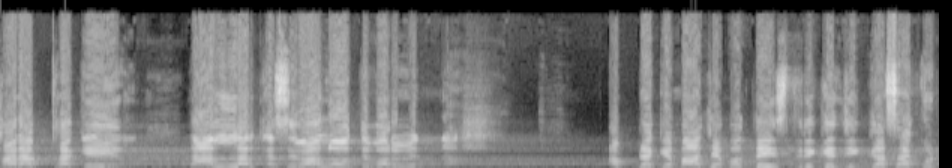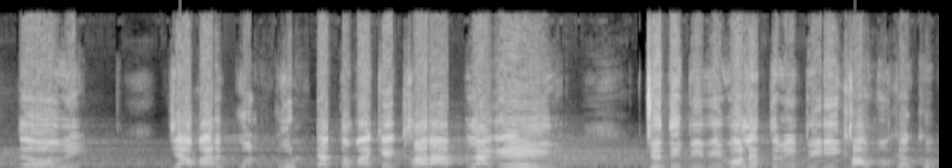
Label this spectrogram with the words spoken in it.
খারাপ থাকেন, তা আল্লাহর কাছে ভালো হতে পারবেন না। আপনাকে মাঝে মধ্যে স্ত্রীকে জিজ্ঞাসা করতে হবে যে, আমার কোন গুণটা তোমাকে খারাপ লাগে? যদি বিবি বলে, তুমি বিড়ি খাও, মুখে খুব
